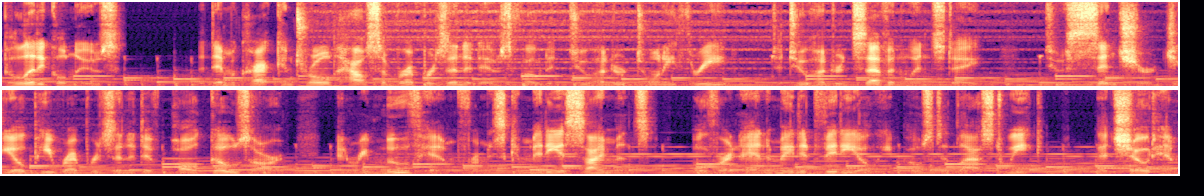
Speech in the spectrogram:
political news, the Democrat controlled House of Representatives voted 223 to 207 Wednesday to censure GOP Representative Paul Gosar and remove him from his committee assignments over an animated video he posted last week that showed him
